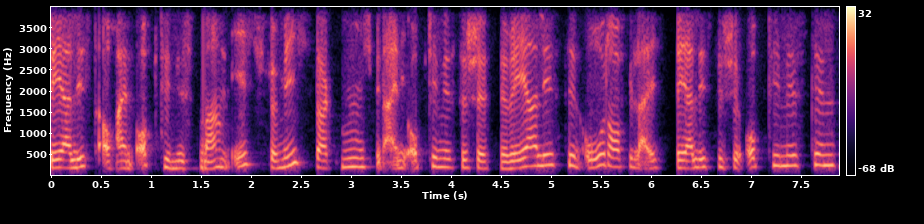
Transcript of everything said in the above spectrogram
Realist auch einen Optimist machen. Ich für mich sage, hm, ich bin eine optimistische Realistin oder vielleicht realistische Optimistin.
